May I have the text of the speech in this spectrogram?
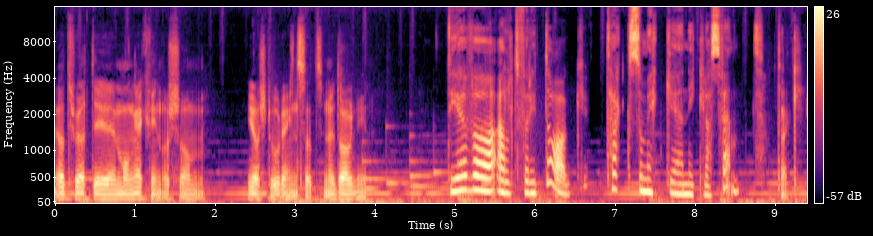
jag tror att det är många kvinnor som gör stora insatser nu dagligen. Det var allt för idag. Tack så mycket Niklas Wendt. Tack.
